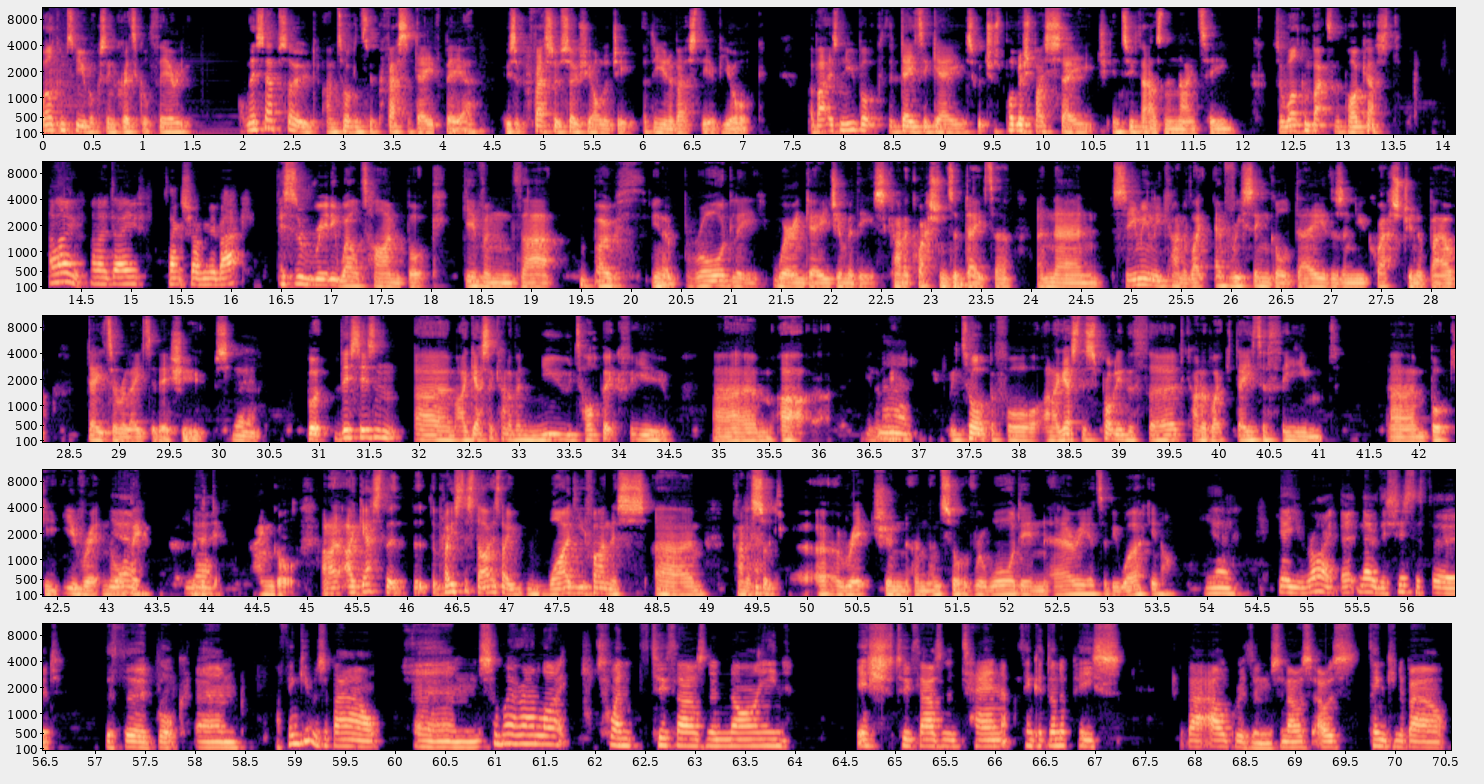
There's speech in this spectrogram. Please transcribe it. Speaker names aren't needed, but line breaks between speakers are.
Welcome to New Books in Critical Theory. On this episode, I'm talking to Professor Dave Beer, who's a professor of sociology at the University of York, about his new book, The Data Gaze, which was published by Sage in 2019. So, welcome back to the podcast.
Hello, hello, Dave. Thanks for having me back.
This is a really well timed book, given that both, you know, broadly we're engaging with these kind of questions of data, and then seemingly kind of like every single day there's a new question about data related issues.
Yeah.
But this isn't, um, I guess, a kind of a new topic for you. Um, uh, you know,
No.
we, we talked before, and I guess this is probably the third kind of like data themed um, book you, you've written,
Yeah.
albeit with
Yeah.
a different angle. And I, I guess that the, the place to start is like, why do you find this um, kind of such a, a rich and, and, and sort of rewarding area to be working on?
Yeah, yeah, you're right. Uh, No, this is the third, the third book. Um, I think it was about um, somewhere around like 20, 2009 ish, 2010. I think I'd done a piece about algorithms, and I was I was thinking about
